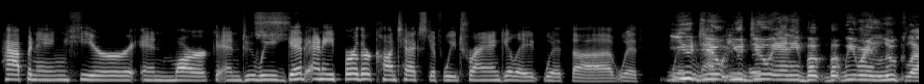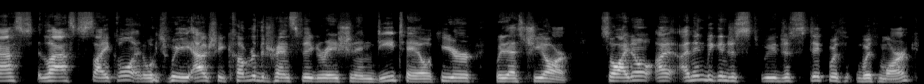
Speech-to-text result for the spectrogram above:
happening here in Mark, and do we get any further context if we triangulate with uh with, with you do you and do annie but but we were in luke last last cycle in which we actually covered the transfiguration in detail here with sgr so i don't i, I think we can just we just stick with with mark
